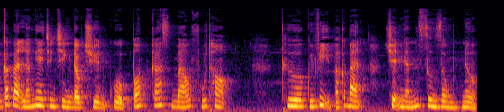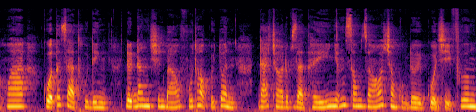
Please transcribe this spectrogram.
các bạn lắng nghe chương trình đọc truyện của podcast Báo Phú Thọ. Thưa quý vị và các bạn, truyện ngắn Sương rồng nở hoa của tác giả Thù Đình được đăng trên báo Phú Thọ cuối tuần đã cho độc giả thấy những sóng gió trong cuộc đời của chị Phương,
